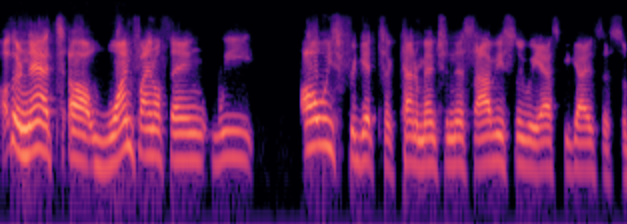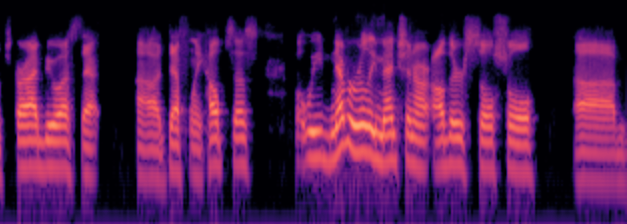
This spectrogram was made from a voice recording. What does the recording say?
other than that, uh, one final thing we always forget to kind of mention this. Obviously, we ask you guys to subscribe to us. That uh, definitely helps us. But we never really mention our other social, um,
